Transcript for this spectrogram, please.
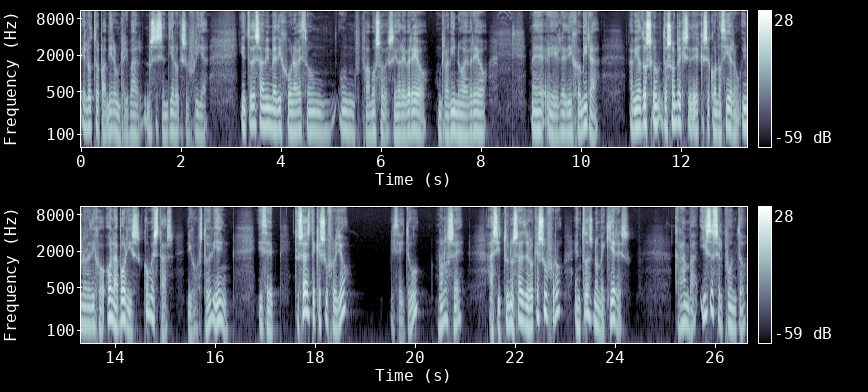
el otro para mí era un rival, no se sentía lo que sufría. Y entonces a mí me dijo una vez un, un famoso señor hebreo, un rabino hebreo, me, eh, le dijo, mira, había dos, dos hombres que se, que se, conocieron y uno le dijo, hola Boris, ¿cómo estás? Digo, estoy bien. Dice, ¿tú sabes de qué sufro yo? Dice, ¿y tú? No lo sé. Así ah, tú no sabes de lo que sufro, entonces no me quieres. Caramba, y ese es el punto,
